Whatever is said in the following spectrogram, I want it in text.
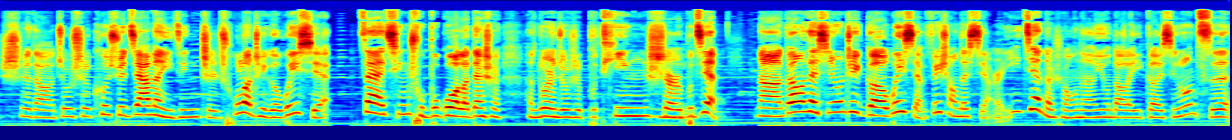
是的，就是科学家们已经指出了这个威胁，再清楚不过了，但是很多人就是不听，视而不见。那刚刚在形容这个危险非常的显而易见的时候呢，用到了一个形容词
